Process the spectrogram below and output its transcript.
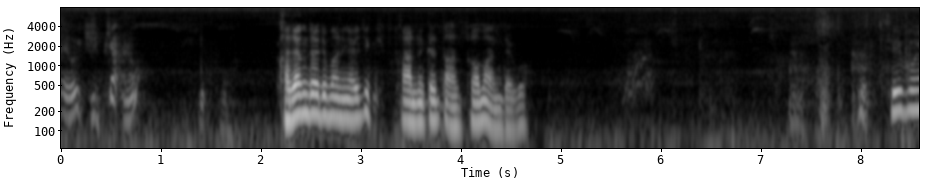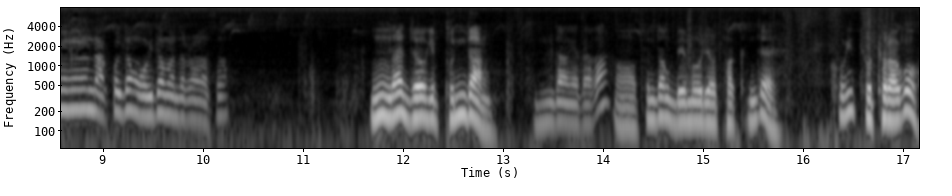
야, 여기 깊지 않아? 가장자리만 해야지 가니까 안수하면 안 되고. 세봉이는 납골당 어디다 만들어 놨어? 음, 난 저기 분당, 분당에다가? 어, 분당 메모리얼 파크인데, 거기 좋더라고.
